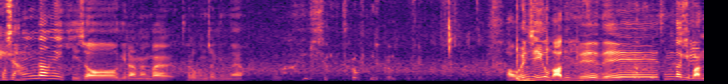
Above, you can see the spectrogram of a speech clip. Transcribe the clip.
혹시 한강의 기적이라는 말 들어본 적 있나요? 기적 들어본 적이 없는데. 아 왠지 이거 맞는 내, 내 생각이 맞.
